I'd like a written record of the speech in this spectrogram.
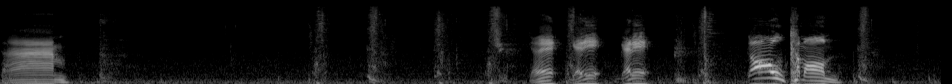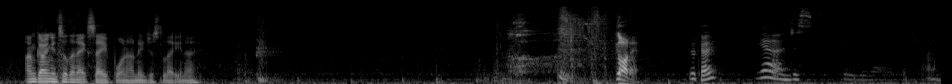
Damn. Get it, get it, get it. Oh, come on. I'm going until the next save point, honey, just to let you know. Got it. You okay? Yeah, and just are aware of the time?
